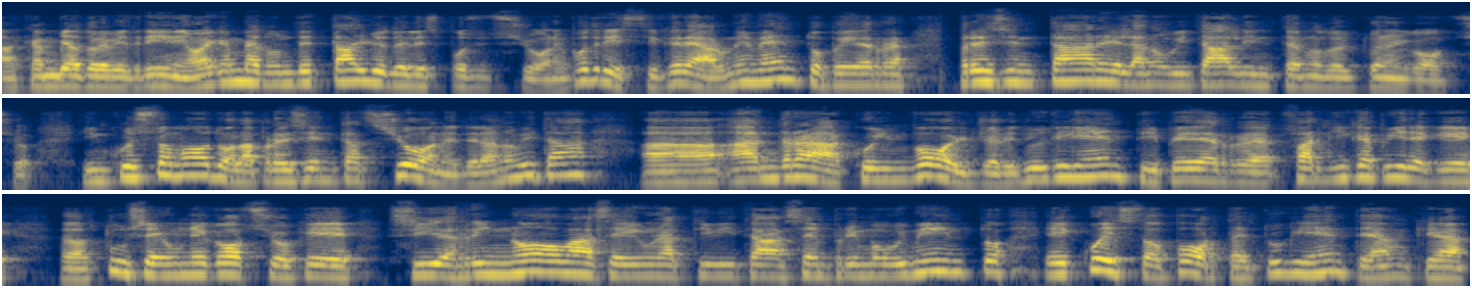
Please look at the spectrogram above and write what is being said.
ha cambiato le vetrine o hai cambiato un dettaglio dell'esposizione, potresti creare un evento per presentare la novità all'interno del tuo negozio. In questo modo la presentazione della novità uh, andrà a coinvolgere i tuoi clienti per fargli capire che uh, tu sei un negozio che si rinnova, sei un'attività sempre in movimento e questo porta il tuo cliente anche a uh,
